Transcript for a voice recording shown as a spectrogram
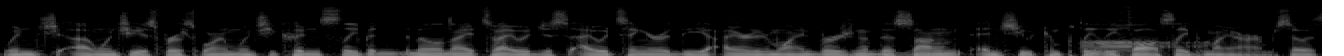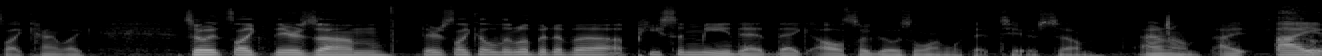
when she, uh, when she was first born, when she couldn't sleep in the middle of the night. So I would just I would sing her the Iron and Wine version of this song, and she would completely fall asleep in my arms. So it's like kind of like, so it's like there's um there's like a little bit of a, a piece of me that that also goes along with it too. So I don't know. I I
